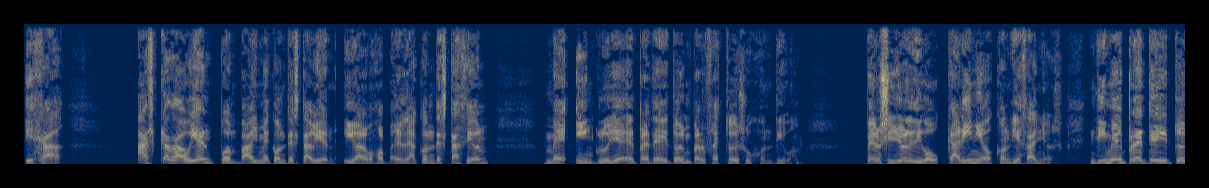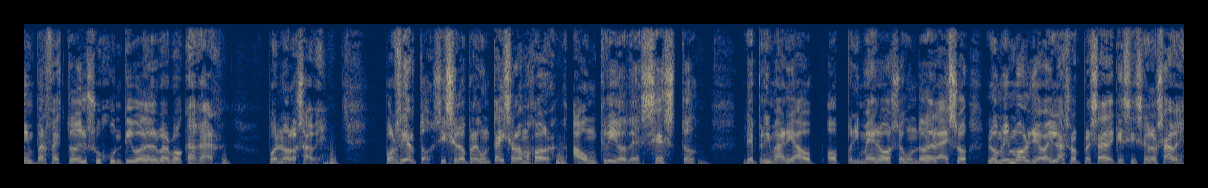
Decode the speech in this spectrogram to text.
hija, ¿has cagado bien? Pues va y me contesta bien. Y a lo mejor en la contestación me incluye el pretérito imperfecto de subjuntivo. Pero si yo le digo, cariño, con 10 años, dime el pretérito imperfecto del subjuntivo del verbo cagar, pues no lo sabe. Por cierto, si se lo preguntáis a lo mejor a un crío de sexto, de primaria o, primero o segundo de la ESO, lo mismo os lleváis la sorpresa de que sí se lo sabe,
